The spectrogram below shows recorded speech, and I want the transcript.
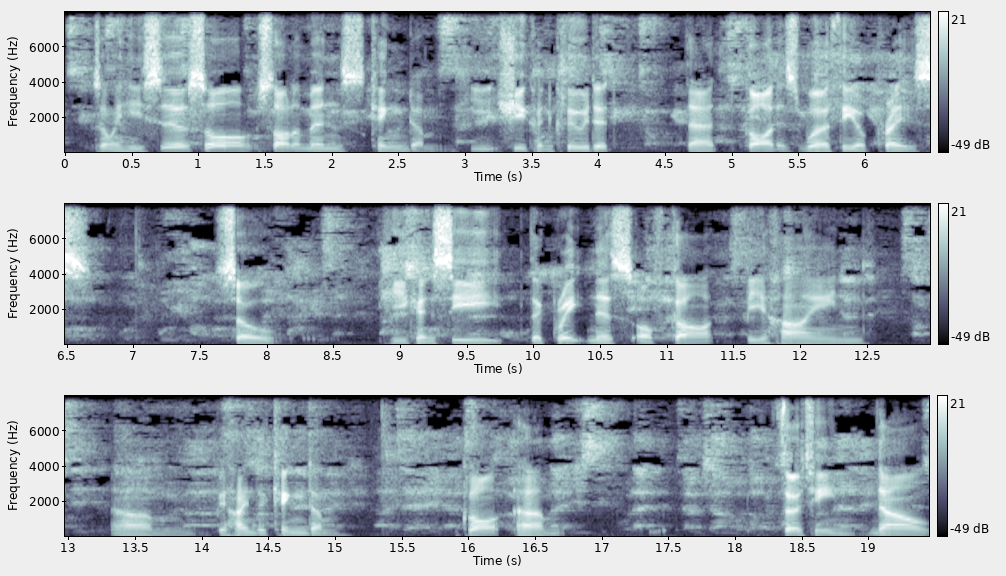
So when he saw Solomon's kingdom, he, she concluded that God is worthy of praise. So he can see the greatness of God behind um, behind the kingdom. Um, 13. Now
